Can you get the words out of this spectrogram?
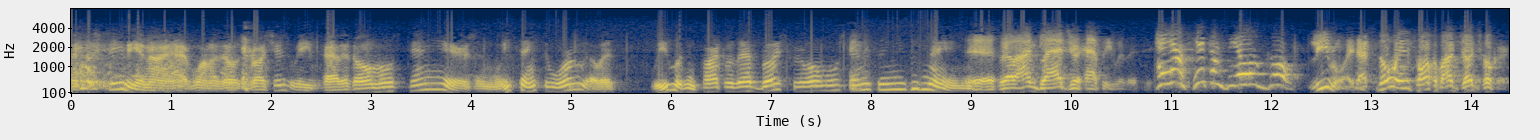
Mr. Stevie and I have one of those brushes. We've had it almost ten years, and we think the world of it. We wouldn't part with that brush for almost anything you could name. Yeah, well, I'm glad you're happy with it. Hey, Unc, here comes the old goat. Leroy, that's no way to talk about Judge Hooker.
